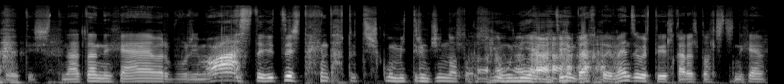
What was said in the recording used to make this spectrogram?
байдаг шүү дээ. Надаа нэг амар бүр юм ааста хизээш дахин давтагдчихгүй мэдрэмж нь бол хин хүний яа тийм байхгүй. Ман зүгээр тэгэл гараад болчих чинь нэг амар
